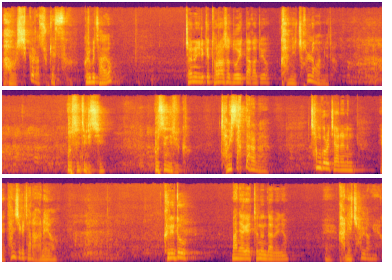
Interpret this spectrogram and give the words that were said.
아우, 시끄러 죽겠어. 그리고 자요? 저는 이렇게 돌아서 누워있다가도요, 간이 철렁합니다. 무슨 일이지? 무슨 일일까? 잠이 싹 달아나요. 참고로 제 아내는 예, 탄식을 잘 안 해요. 그래도 만약에 듣는다면요, 예, 간이 철렁해요.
